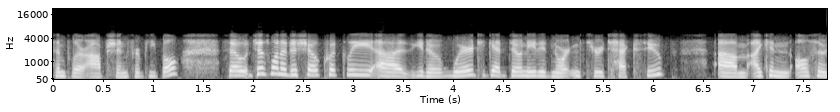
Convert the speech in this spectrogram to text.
simpler option for people. So just wanted to show quickly uh, you know, where to get donated Norton through TechSoup. Um, I can also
